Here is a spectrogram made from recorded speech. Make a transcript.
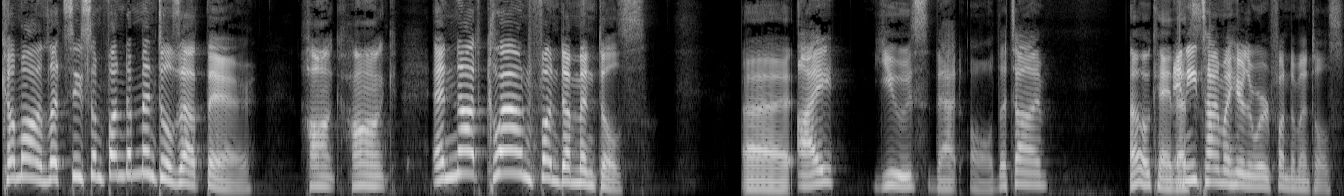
Come on, let's see some fundamentals out there. Honk, honk. And not clown fundamentals. Uh I use that all the time. oh okay, that's Anytime I hear the word fundamentals.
